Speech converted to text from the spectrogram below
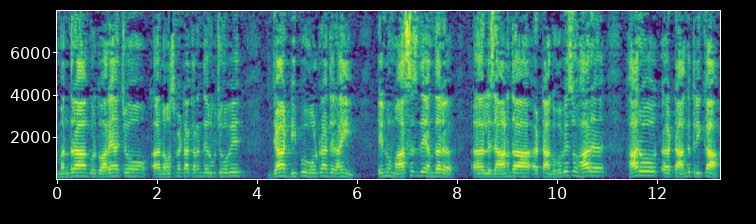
ਮੰਦਰਾਂ ਗੁਰਦੁਆਰਿਆਂ 'ਚੋਂ ਅਨਾਉਂਸਮੈਂਟਾਂ ਕਰਨ ਦੇ ਰੂਪ 'ਚ ਹੋਵੇ ਜਾਂ ਡੀਪੂ ਹੋਲਡਰਾਂ ਦੇ ਰਾਹੀਂ ਇਹਨੂੰ ਮਾਸਸ ਦੇ ਅੰਦਰ ਲਿਜਾਣ ਦਾ ਢੰਗ ਹੋਵੇ ਸੋ ਹਰ ਹਰ ਉਹ ਢੰਗ ਤਰੀਕਾ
